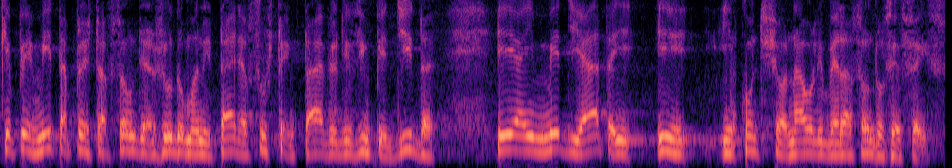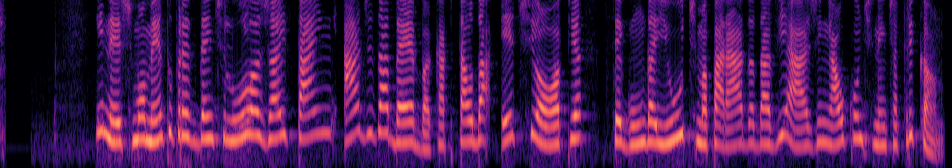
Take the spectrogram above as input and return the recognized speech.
que permita a prestação de ajuda humanitária sustentável, desimpedida e a imediata e, e incondicional liberação dos reféns. E neste momento, o presidente Lula já está em Addis Abeba, capital da Etiópia, segunda e última parada da viagem ao continente africano.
